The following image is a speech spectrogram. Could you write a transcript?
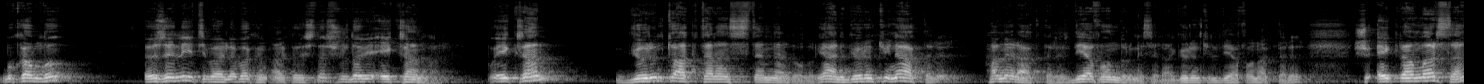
Bu kablo özelliği itibariyle bakın arkadaşlar şurada bir ekran var. Bu ekran görüntü aktaran sistemlerde olur. Yani görüntüyü ne aktarır? Kamera aktarır. Diyafondur mesela. Görüntülü diyafon aktarır. Şu ekran varsa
